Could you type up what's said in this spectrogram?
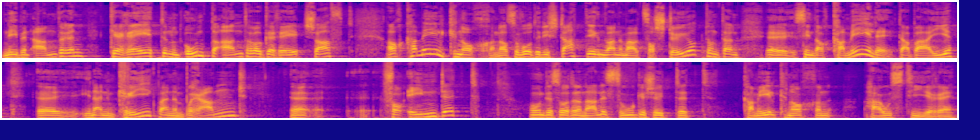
neben anderen Geräten und unter anderer Gerätschaft auch Kamelknochen. Also wurde die Stadt irgendwann einmal zerstört und dann äh, sind auch Kamele dabei äh, in einem Krieg, bei einem Brand äh, äh verendet und es wurde dann alles zugeschüttet. Kamelknochen Haustiere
